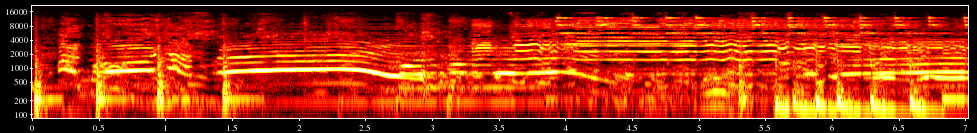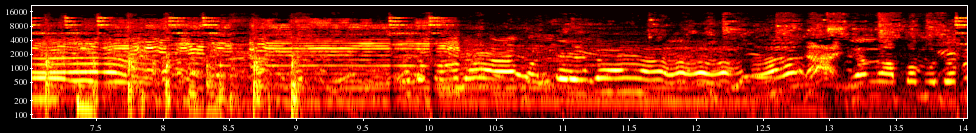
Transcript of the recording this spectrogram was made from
எங்க அப்பா மட்டும்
